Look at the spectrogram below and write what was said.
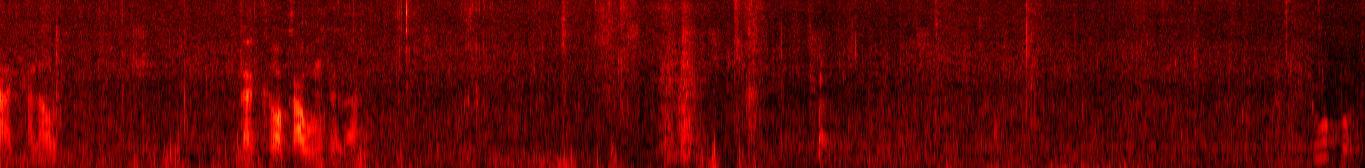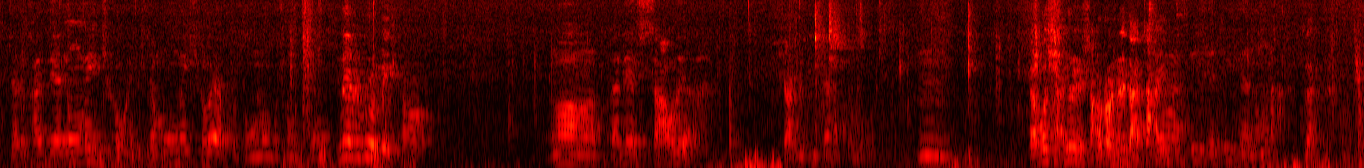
炸的太老了，该可搞温水了。这里还在弄煤球呢，这弄煤球也不中，弄不成精。那是不是煤条？啊，那得烧的了。下个底下烧着。嗯。那我先给人烧着，恁再炸一你看底下底下弄了。来。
